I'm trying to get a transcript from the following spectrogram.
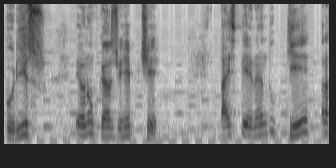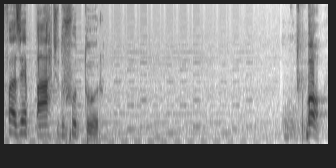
Por isso, eu não canso de repetir: tá esperando o que para fazer parte do futuro? Bom,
